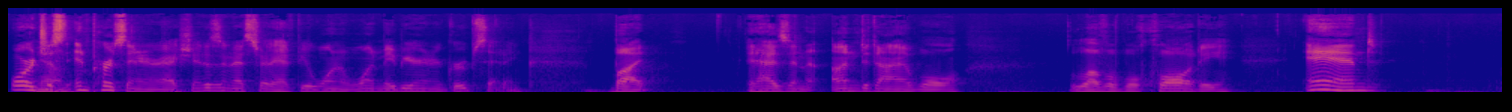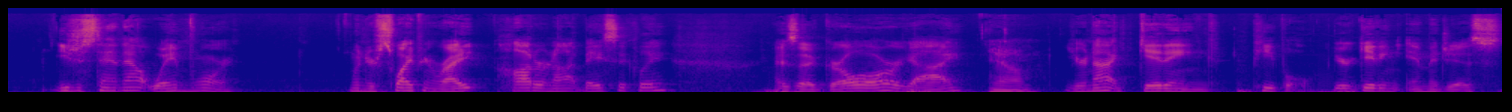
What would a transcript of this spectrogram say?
or just Yeah. in-person interaction. It doesn't necessarily have to be one-on-one. Maybe you're in a group setting, but it has an undeniable, lovable quality, and you just stand out way more when you're swiping right, hot or not, basically, as a girl or a guy Yeah. you're not getting people you're getting images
